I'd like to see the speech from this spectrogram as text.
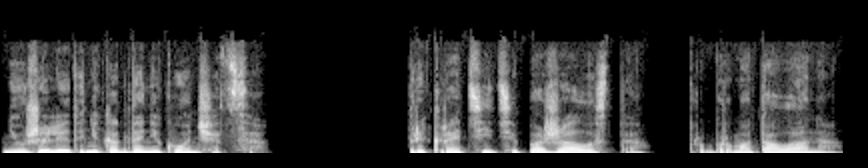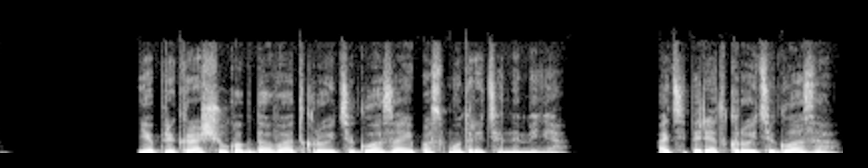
Неужели это никогда не кончится? «Прекратите, пожалуйста», — пробормотала она. «Я прекращу, когда вы откроете глаза и посмотрите на меня. А теперь откройте глаза».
